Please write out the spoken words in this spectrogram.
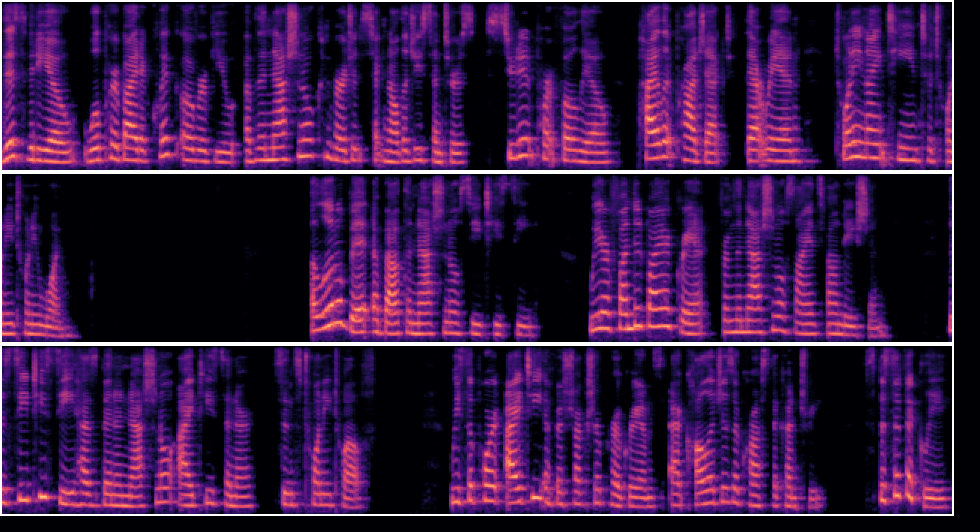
This video will provide a quick overview of the National Convergence Technology Center's student portfolio pilot project that ran 2019 to 2021. A little bit about the National CTC. We are funded by a grant from the National Science Foundation. The CTC has been a national IT center since 2012. We support IT infrastructure programs at colleges across the country. Specifically,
